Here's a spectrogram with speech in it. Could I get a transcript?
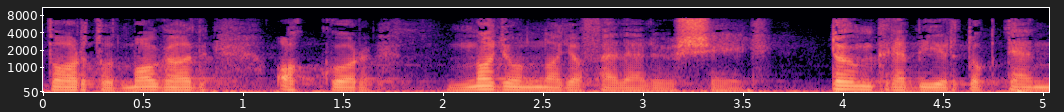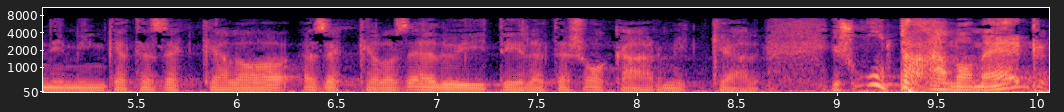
tartod magad, akkor nagyon nagy a felelősség. Tönkre bírtok tenni minket ezekkel, a, ezekkel az előítéletes akármikkel. És utána meg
